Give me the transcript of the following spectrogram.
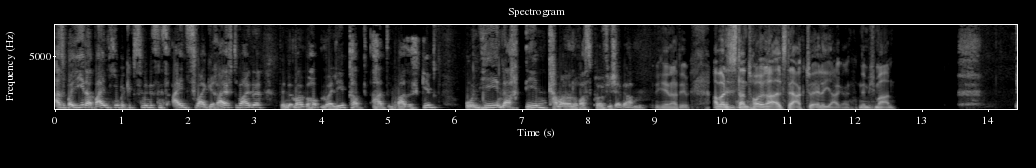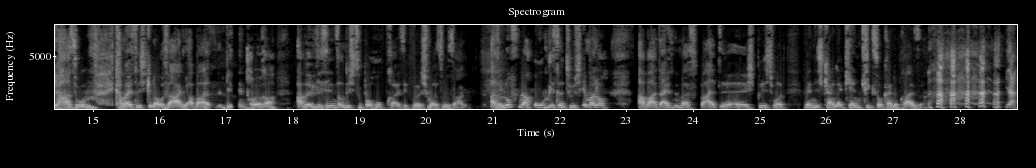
also bei jeder Weinprobe gibt es mindestens ein, zwei gereifte Weine, damit man überhaupt mal erlebt hat, hat, was es gibt. Und je nachdem kann man auch noch was käuflich erwerben. Je nachdem. Aber das ist dann teurer als der aktuelle Jahrgang, nehme ich mal an. Ja, so kann man jetzt nicht genau sagen, aber ein bisschen teurer. Aber wir sind es auch nicht super hochpreisig, würde ich mal so sagen. Also Luft nach oben ist natürlich immer noch, aber da ist immer das alte äh, Sprichwort, wenn dich keiner kennt, kriegst du auch keine Preise. ja,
